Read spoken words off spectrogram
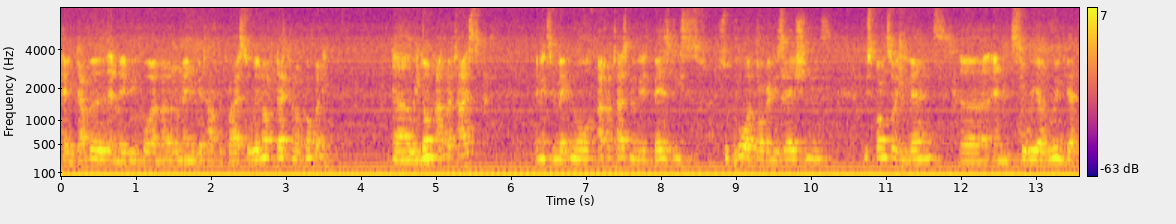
pay double and maybe for another domain you get half the price. So we're not that kind of company. Uh, we don't advertise. It means we make no advertisement. We basically support organizations. We sponsor events, uh, and so we are doing that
